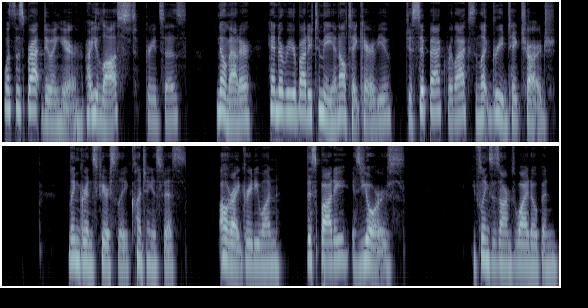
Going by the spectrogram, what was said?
What's this brat doing here? Are you lost? Greed says. No matter. Hand over your body to me, and I'll take care of you. Just sit back, relax, and let greed take charge. Ling grins fiercely, clenching his fists. All right, greedy one. This body is yours. He flings his arms wide open,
